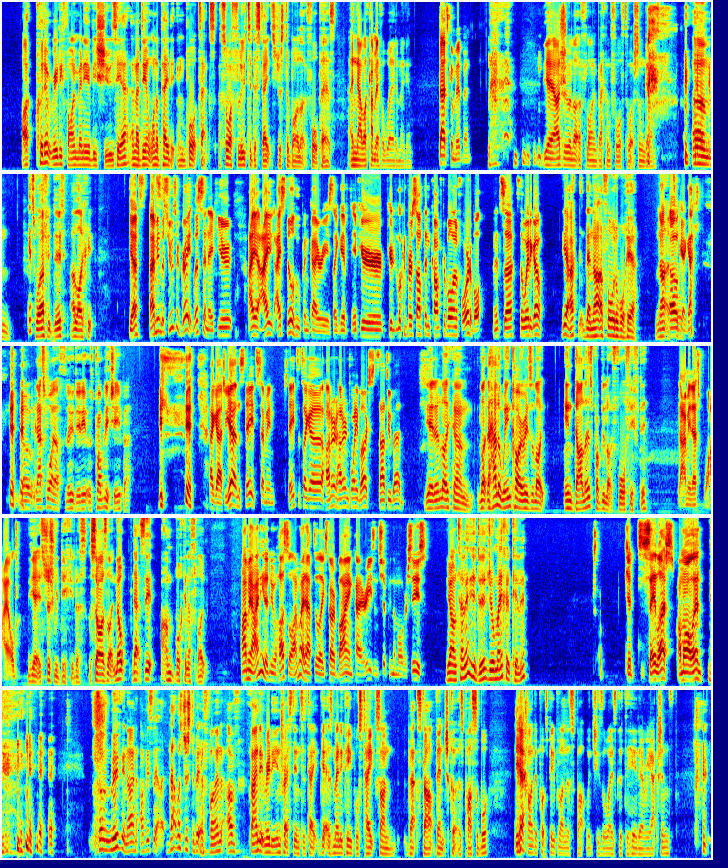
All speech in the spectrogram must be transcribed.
I couldn't really find many of his shoes here, and I didn't want to pay the import tax, so I flew to the states just to buy like four pairs, and now I can I mean- never wear them again. That's commitment. Yeah, I do a lot of flying back and forth to watch some games. um, it's worth it, dude. I like it. Yes, I mean the shoes are great. Listen, if you, I, I, I still hoop in Kyrie's. Like if, if you're if you're looking for something comfortable and affordable, it's uh it's the way to go. Yeah, I, they're not affordable here. Not Oh, okay, got no, that's why I flew, dude. It was probably cheaper. I got you. Yeah, in the states, I mean states, it's like a 100, 120 bucks. It's not too bad. Yeah, they're like um like the Halloween Kyries are like in dollars, probably like four fifty. I mean that's wild. Yeah, it's just ridiculous. So I was like, nope, that's it. I'm booking a flight. I mean I need a new hustle. I might have to like start buying Kyrie's and shipping them overseas. Yeah, I'm telling you, dude, you'll make a killing. Get, say less. I'm all in. so moving on, obviously that was just a bit of fun. I've found it really interesting to take get as many people's takes on that start bench cut as possible. Yeah. It kind of puts people on the spot, which is always good to hear their reactions.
